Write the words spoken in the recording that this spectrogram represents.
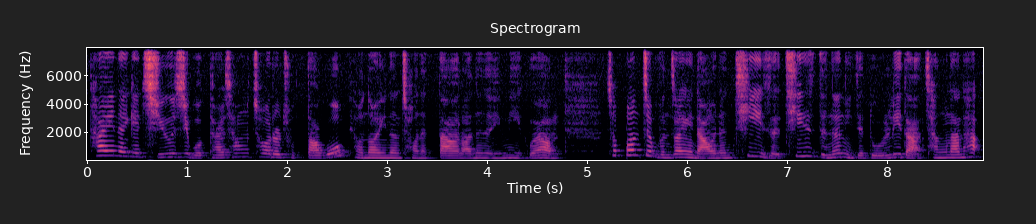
타인에게 지우지 못할 상처를 줬다고 변호인은 전했다라는 의미이고요. 첫 번째 문장에 나오는 tease, teased는 이제 놀리다, 장난하,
